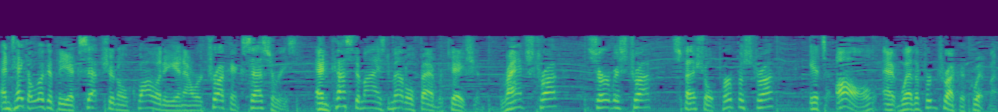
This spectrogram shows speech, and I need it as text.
and take a look at the exceptional quality in our truck accessories and customized metal fabrication. Ranch truck, service truck, special purpose truck, it's all at Weatherford Truck Equipment.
